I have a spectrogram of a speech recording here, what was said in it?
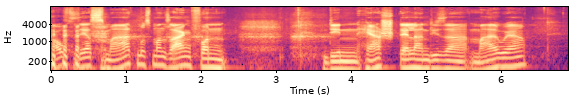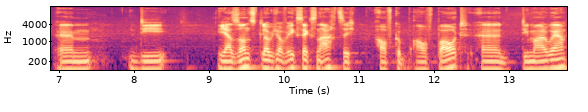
Auch sehr smart, muss man sagen, von den Herstellern dieser Malware, ähm, die ja sonst, glaube ich, auf x86 aufge aufbaut, äh, die Malware.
